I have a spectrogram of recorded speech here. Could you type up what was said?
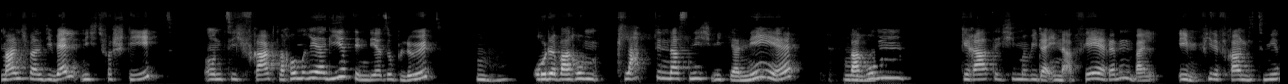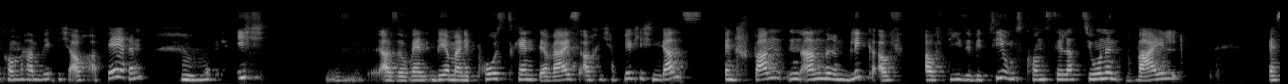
manchmal die Welt nicht versteht und sich fragt, warum reagiert denn der so blöd? Mhm. Oder warum klappt denn das nicht mit der Nähe? Mhm. Warum gerate ich immer wieder in Affären? Weil eben viele Frauen, die zu mir kommen, haben wirklich auch Affären. Mhm. Und ich also wenn wer meine Post kennt, der weiß auch, ich habe wirklich einen ganz entspannten anderen Blick auf, auf diese Beziehungskonstellationen, weil es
